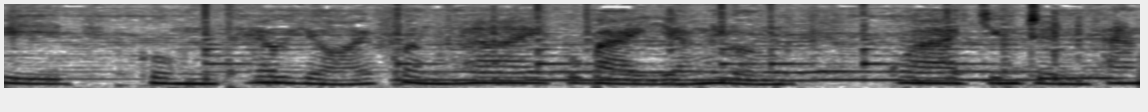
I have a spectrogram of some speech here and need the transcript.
Vị cùng theo dõi phần 2 của bài giảng luận qua chương trình An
